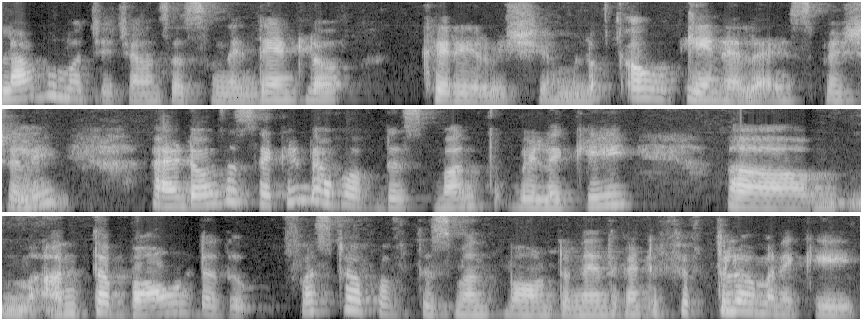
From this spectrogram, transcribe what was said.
లాభం వచ్చే ఛాన్సెస్ ఉన్నాయి దేంట్లో? కెరియర్ విషయంలో. ఓకే. ఈ నెల especially. And also second half of this month వీళ్ళకి అంత బాగుండదు. First half of this month బాగుంటుంది. ఎందుకంటే ఫిఫ్త్లో మనకి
